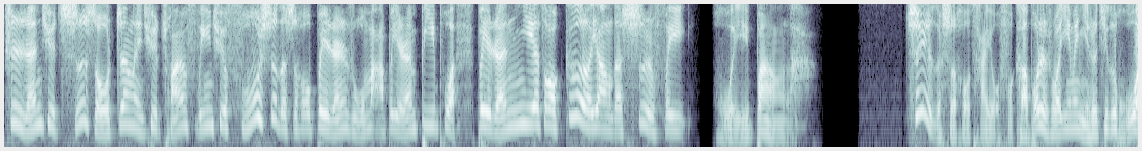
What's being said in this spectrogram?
是人去持守真理、去传福音、去服侍的时候，被人辱骂、被人逼迫、被人捏造各样的是非。回谤了，这个时候才有福，可不是说因为你是基督徒，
